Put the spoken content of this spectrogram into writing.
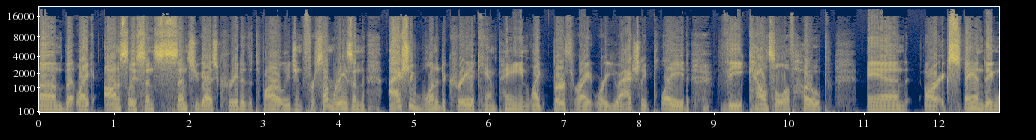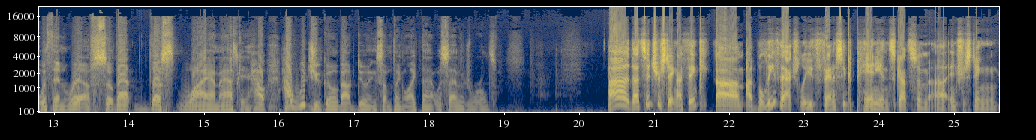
Um, but like honestly, since since you guys created the Tomorrow Legion, for some reason, I actually wanted to create a campaign like Birthright where you actually played the Council of Hope and are expanding within Rifts. So that thus why I'm asking how how would you go about doing something like that with Savage Worlds? Uh, that's interesting. I think um, I believe that actually Fantasy Companions got some uh, interesting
